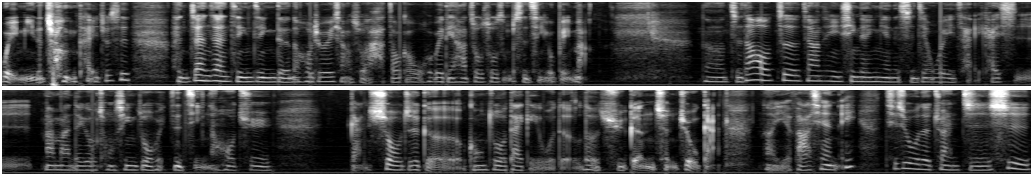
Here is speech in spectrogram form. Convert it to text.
萎靡的状态，就是很战战兢兢的，然后就会想说啊，糟糕，我会不会等下做错什么事情又被骂？那直到这将近新的一年的时间，我也才开始慢慢的又重新做回自己，然后去感受这个工作带给我的乐趣跟成就感。那也发现，哎，其实我的转职是。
